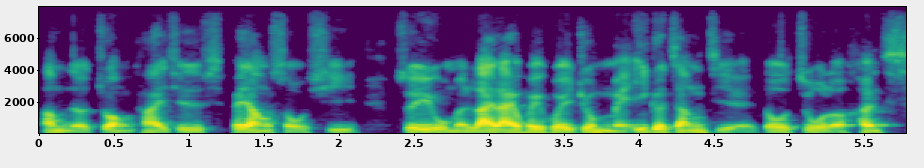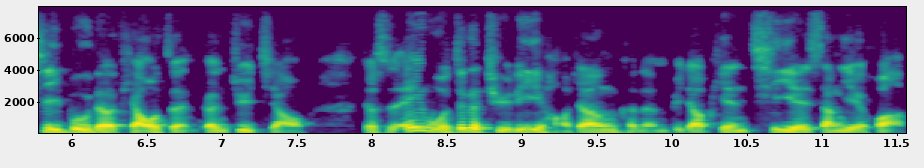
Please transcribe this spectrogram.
他们的状态其实非常熟悉，所以我们来来回回就每一个章节都做了很细部的调整跟聚焦，就是哎我这个举例好像可能比较偏企业商业化，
